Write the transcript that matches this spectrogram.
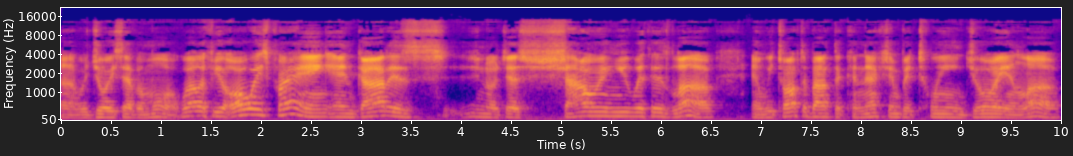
uh, rejoice evermore? Well, if you're always praying and God is, you know, just showering you with His love, and we talked about the connection between joy and love,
